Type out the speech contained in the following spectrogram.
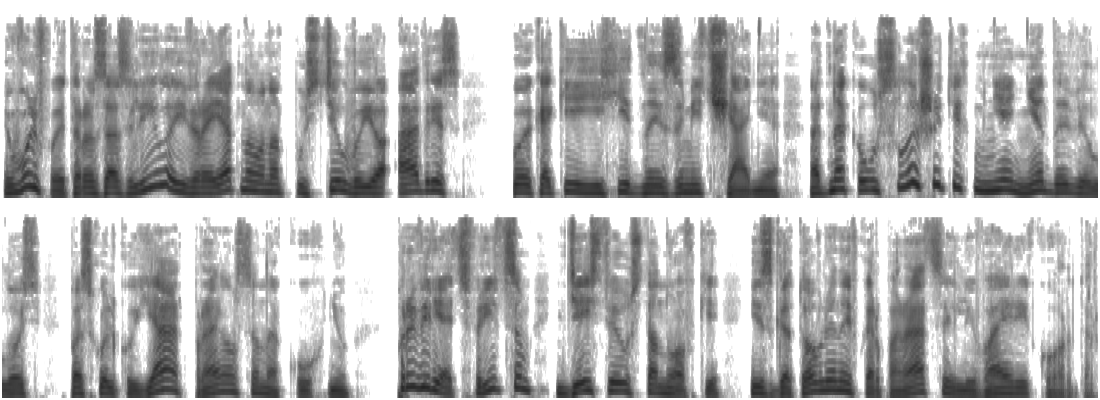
Вульфа это разозлило, и, вероятно, он отпустил в ее адрес кое-какие ехидные замечания, однако услышать их мне не довелось, поскольку я отправился на кухню проверять с фрицем действие установки, изготовленной в корпорации Levi Recorder.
